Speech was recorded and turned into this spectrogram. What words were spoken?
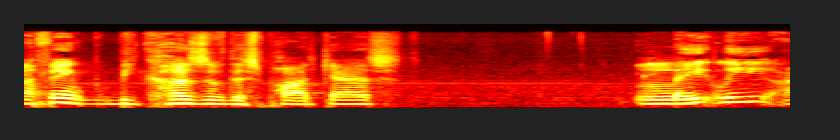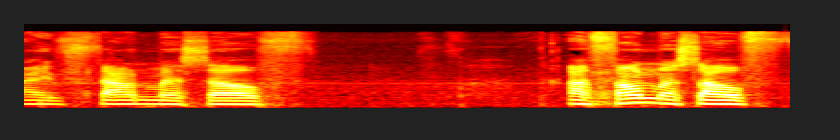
I think because of this podcast, lately I've found myself, I've found myself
